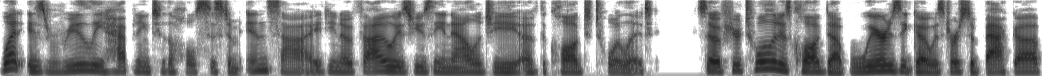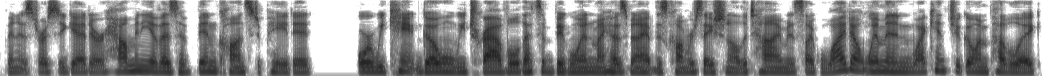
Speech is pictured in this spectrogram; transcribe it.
what is really happening to the whole system inside. You know, if I always use the analogy of the clogged toilet. So if your toilet is clogged up, where does it go? It starts to back up and it starts to get, or how many of us have been constipated or we can't go when we travel? That's a big one. My husband and I have this conversation all the time. It's like, why don't women, why can't you go in public?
